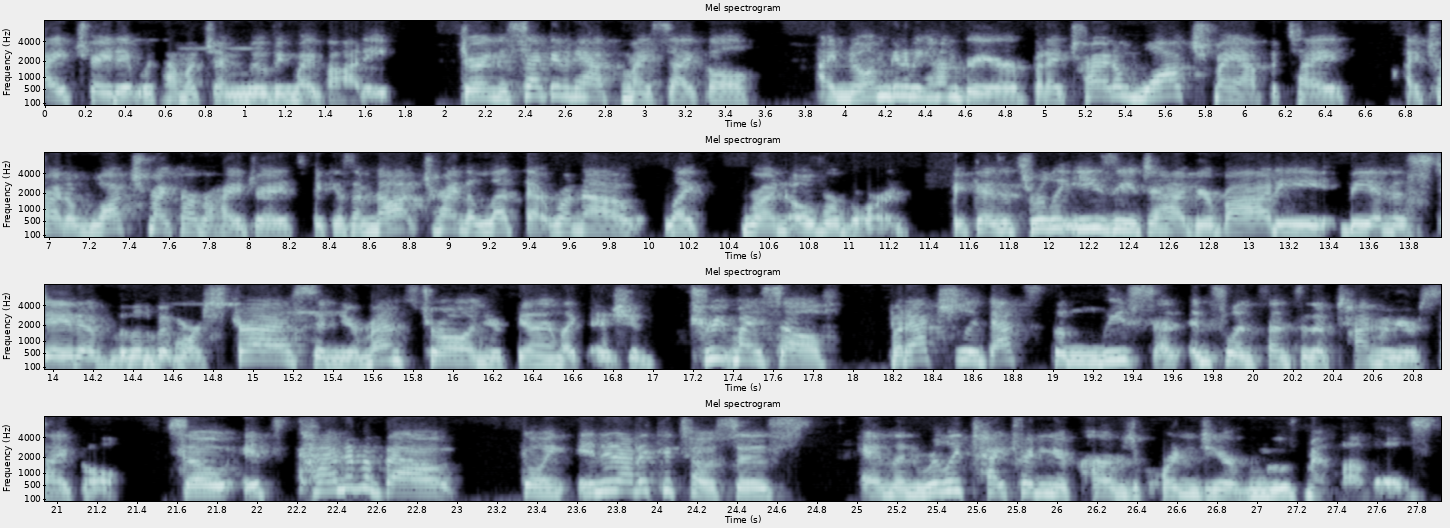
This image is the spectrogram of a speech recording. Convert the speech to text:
titrate it with how much I'm moving my body. During the second half of my cycle, I know I'm going to be hungrier, but I try to watch my appetite I try to watch my carbohydrates because I'm not trying to let that run out, like run overboard. Because it's really easy to have your body be in the state of a little bit more stress and you're menstrual and you're feeling like I should treat myself. But actually, that's the least insulin sensitive time of your cycle. So it's kind of about going in and out of ketosis and then really titrating your carbs according to your movement levels.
